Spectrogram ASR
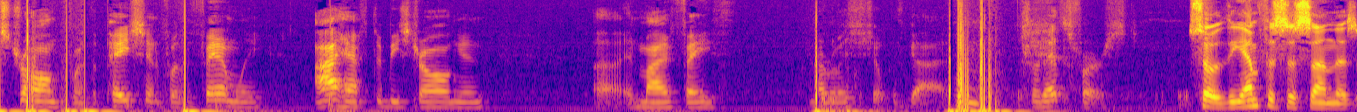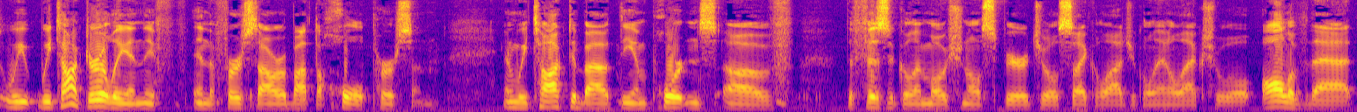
strong for the patient, for the family, I have to be strong in uh, in my faith, my relationship with God. So that's first. So the emphasis on this, we, we talked early in the in the first hour about the whole person, and we talked about the importance of the physical, emotional, spiritual, psychological, intellectual, all of that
